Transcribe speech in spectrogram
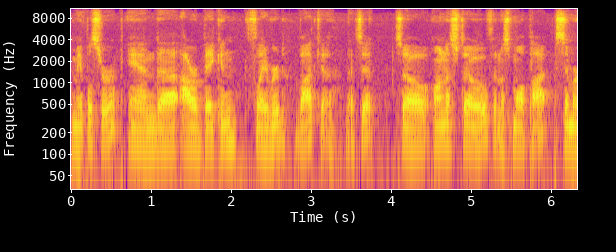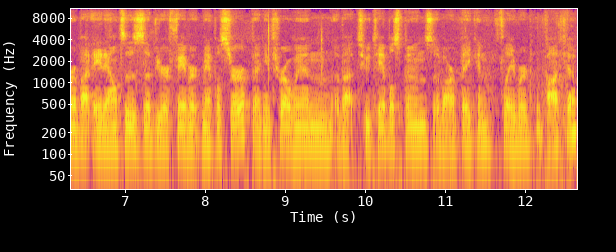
maple syrup and uh, our bacon flavored vodka. That's it. So on a stove in a small pot, simmer about eight ounces of your favorite maple syrup, and you throw in about two tablespoons of our bacon flavored vodka.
